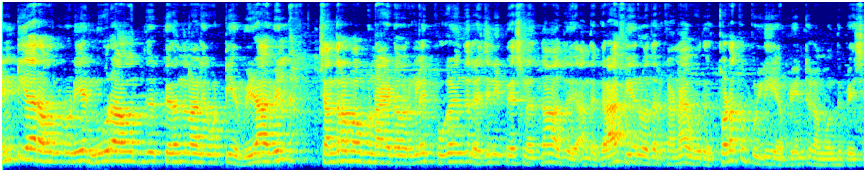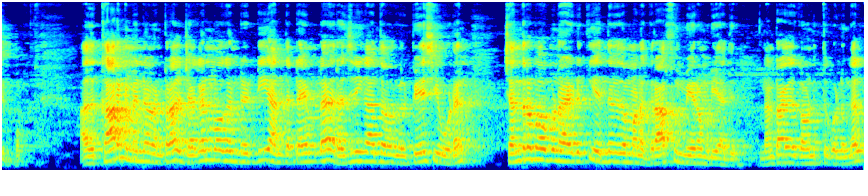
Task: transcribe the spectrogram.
என்டிஆர் அவர்களுடைய நூறாவது பிறந்த நாளை ஒட்டிய விழாவில் சந்திரபாபு நாயுடு அவர்களை புகழ்ந்து ரஜினி பேசினது தான் அது. அந்த கிராஃப் ஏறுவதற்கான ஒரு தொடக்க புள்ளி அப்படின்ட்டு நம்ம வந்து பேசியிருப்போம். அது காரணம் என்னவென்றால் ஜெகன்மோகன் ரெட்டி அந்த டைமில் ரஜினிகாந்த் அவர்கள் பேசியவுடன் சந்திரபாபு நாயுடுக்கு எந்த விதமான கிராஃபும் ஏற முடியாது. நன்றாக கவனித்துக் கொள்ளுங்கள்.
